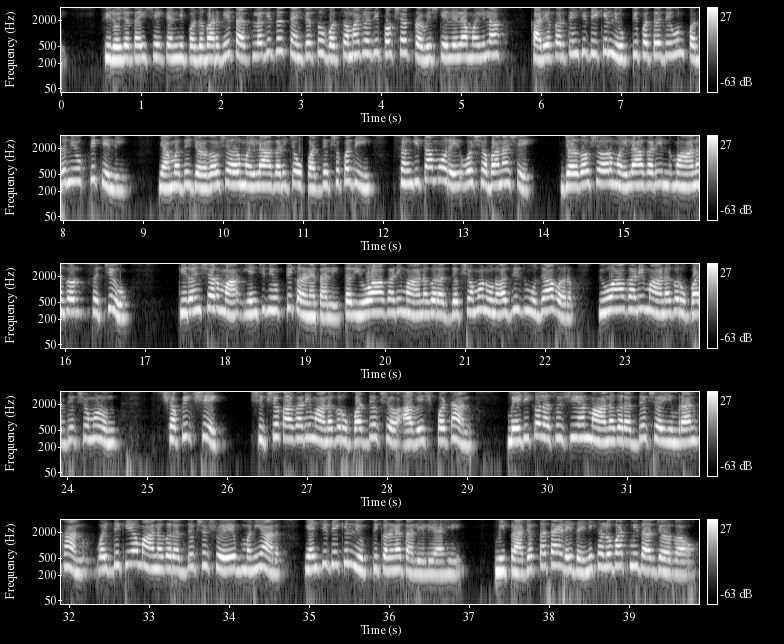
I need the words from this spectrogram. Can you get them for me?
फिरोजाताई शेख यांनी पदभार घेताच लगेचच त्यांच्यासोबत समाजवादी पक्षात प्रवेश केलेल्या महिला कार्यकर्त्यांची देखील नियुक्तीपत्र देऊन पदनियुक्ती केली. यामध्ये जळगाव शहर महिला आघाडीच्या उपाध्यक्षपदी संगीता मोरे व शबाना शेख जळगाव शहर महिला आघाडी महानगर सचिव किरण शर्मा यांची नियुक्ती करण्यात आली. तर युवा आघाडी महानगर अध्यक्ष म्हणून अजीज मुजावर युवा आघाडी महानगर उपाध्यक्ष म्हणून शफीक शेख शिक्षक आघाडी महानगर उपाध्यक्ष आवेश पठाण मेडिकल असोसिएशन महानगर अध्यक्ष इम्रान खान वैद्यकीय महानगर अध्यक्ष शोएब मनियार यांची देखील नियुक्ती करण्यात आलेली आहे. मी प्राजक्ता तायडे दैनिक हॅलो बातमीदार जळगाव.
